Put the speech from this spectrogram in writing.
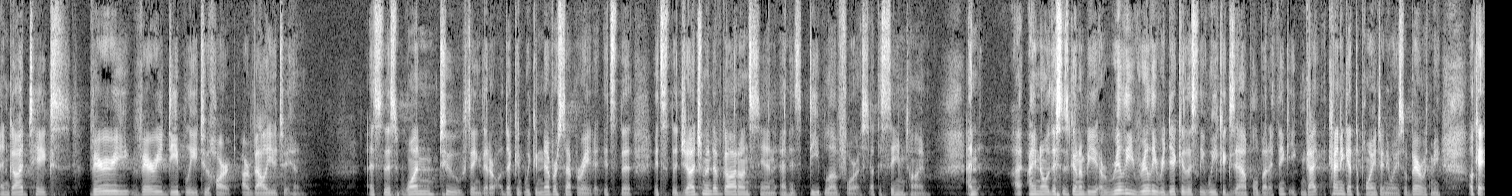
And God takes very, very deeply to heart our value to Him. It's this one, two thing that, are, that can, we can never separate it. It's the, it's the judgment of God on sin and his deep love for us at the same time. And I, I know this is going to be a really, really ridiculously weak example, but I think you can kind of get the point anyway, so bear with me. Okay,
